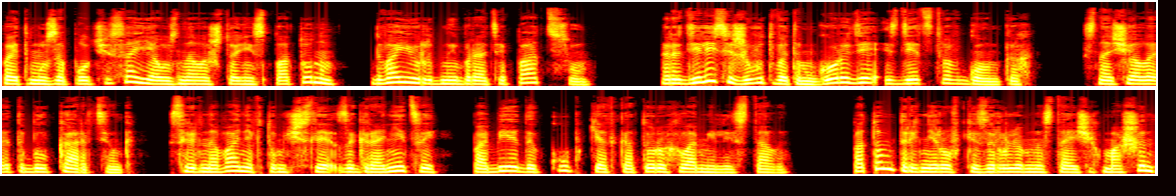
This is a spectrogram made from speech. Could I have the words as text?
поэтому за полчаса я узнала, что они с Платоном двоюродные братья по отцу. Родились и живут в этом городе с детства в гонках. Сначала это был картинг, соревнования, в том числе за границей, победы, кубки, от которых ломили сталы. Потом тренировки за рулем настоящих машин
